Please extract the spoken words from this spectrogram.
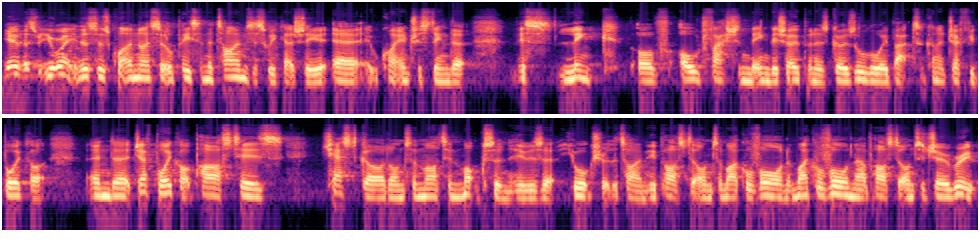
Yeah, that's what you're right. This was quite a nice little piece in the Times this week, actually. Uh, it quite interesting that this link of old-fashioned English openers goes all the way back to kind of Geoffrey Boycott, and uh, Geoff Boycott passed his chest guard onto Martin Moxon, who was at Yorkshire at the time, who passed it on to Michael Vaughan, and Michael Vaughan now passed it on to Joe Root.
